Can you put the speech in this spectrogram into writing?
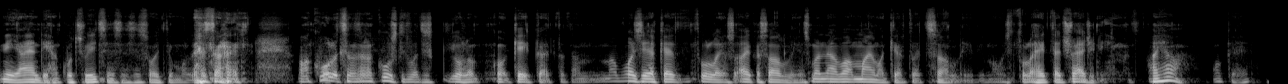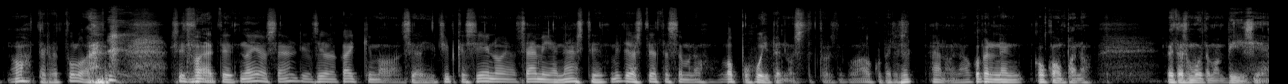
niin ja Andy hän kutsui itsensä, se soitti mulle ja sanoi, että mä oon kuullut, että se on 60-vuotis juhlakeikka, että tota, mä voisin ehkä tulla, jos aika sallii. Jos mä näen vaan maailmankertoa, että sallii, niin mä voisin tulla heittää tragedy. Ai jaa, okei. Okay. No, tervetuloa. Sitten mä ajattelin, että no joo, Sandy on siellä, kaikki me ollaan siellä. Chip Casino ja Sammy ja Nasty. Että miten jos tehtäisiin semmoinen loppuhuipennus, että olisi niin alkuperäiset, hän on alkuperäinen kokoonpano vetäisi muutaman biisin.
